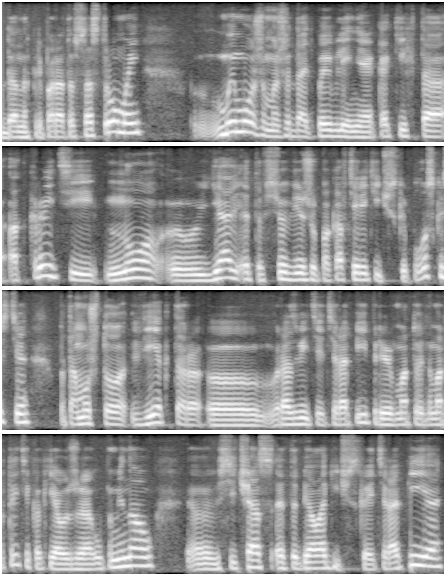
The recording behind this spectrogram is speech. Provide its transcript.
данных препаратов со стромой, мы можем ожидать появления каких-то открытий, но э, я это все вижу пока в теоретической плоскости, потому что вектор э, развития терапии при ревматоидном артрите, как я уже упоминал, э, сейчас это биологическая терапия,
